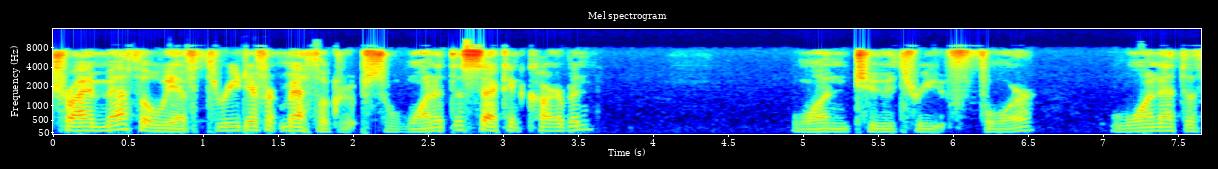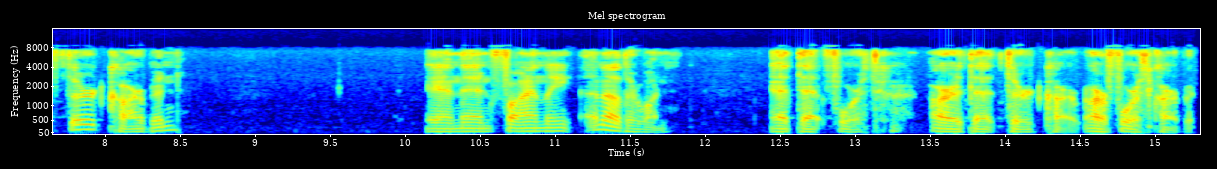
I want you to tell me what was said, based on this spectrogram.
Trimethyl, we have three different methyl groups. One at the second carbon, one, two, three, four. One at the third carbon, and then finally another one at that fourth or at that third carbon or fourth carbon.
